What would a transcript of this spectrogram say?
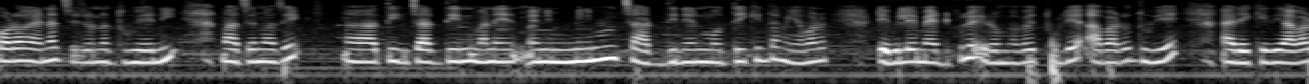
করা হয় না, সেজন্য ধুয়ে নিই। মাঝে মাঝেই তিন চার দিন মানে মানে মিনিমাম চার দিনের মধ্যেই কিন্তু আমি আমার টেবিলের ম্যাটগুলো এরমভাবে তুলে আবারও ধুয়ে রেখে দিয়ে আবার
